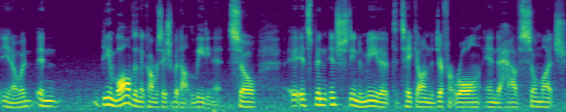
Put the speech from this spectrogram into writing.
you know, and, and be involved in the conversation, but not leading it. So it's been interesting to me to, to take on a different role and to have so much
